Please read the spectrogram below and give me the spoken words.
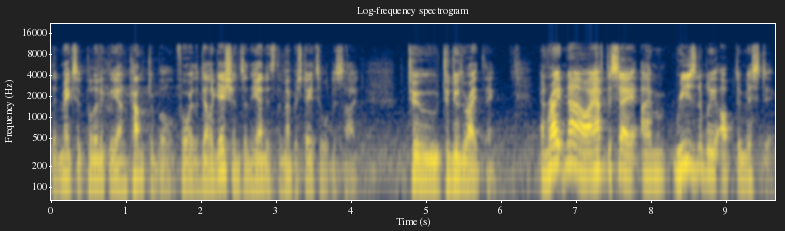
that makes it politically uncomfortable for the delegations. In the end, it's the member states who will decide to, to do the right thing. And right now, I have to say, I'm reasonably optimistic.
